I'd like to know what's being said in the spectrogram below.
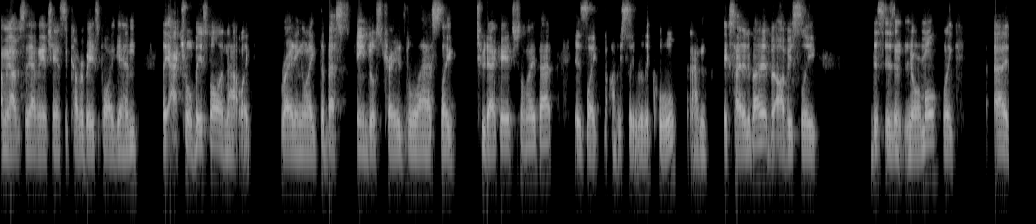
I mean obviously having a chance to cover baseball again, like actual baseball, and not like writing like the best Angels trades the last like two decades or something like that is like obviously really cool. I'm excited about it, but obviously this isn't normal. Like I,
